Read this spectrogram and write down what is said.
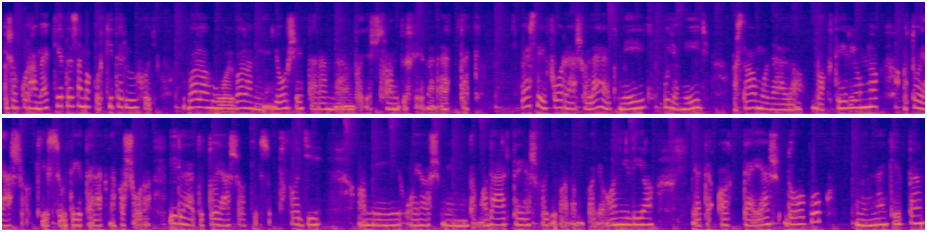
és akkor, ha megkérdezem, akkor kiderül, hogy valahol, valamilyen gyors étteremben, vagy egy strandbüfében ettek. Veszélyforrása lehet még ugyanígy a szalmonella baktériumnak a tojással készült ételeknek a sora. Így lehet a tojással készült fagyi, ami olyasmi, mint a madárteljes fagyi, vagy a- vanília, illetve a teljes dolgok, mindenképpen,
